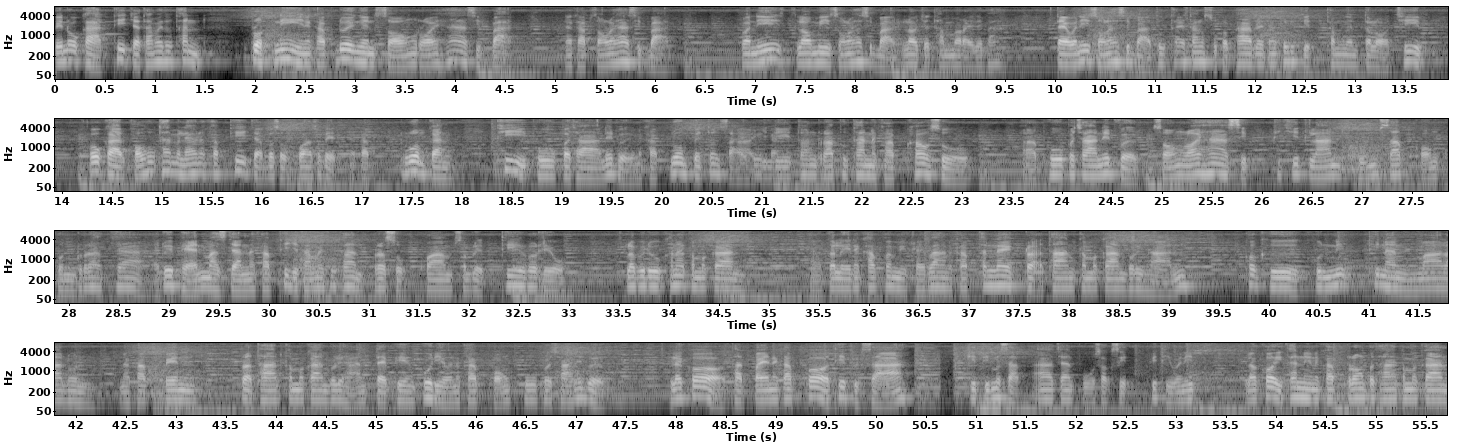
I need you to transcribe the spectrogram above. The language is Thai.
เป็นโอกาสที่จะทำให้ทุกท่านปลดหนี้นะครับด้วยเงิน 250 บาทนะครับ250 บาท วันนี้เรามี 250 บาทเราจะทำอะไรได้บ้าง แต่วันนี้ 250 บาททุกท่านทั้งสุขภาพและทั้งธุรกิจทำเงินตลอดชีพ โอกาสของทุกท่านมาแล้วนะครับที่จะประสบความสำเร็จนะครับร่วมกันที่ภูประชาเน็ตเวิร์กนะครับร่วมเป็นต้นสายยินดีต้อนรับทุกท่านนะครับเข้าสู่ ภูประชาเน็ตเวิร์ก250 พิชิตล้านขุมทรัพย์ของคนรากหญ้า ด้วยแผนมหัศจรรย์นะครับ ที่จะทำให้ทุกท่านประสบความสำเร็จที่รวดเร็ว เราไปดูคณะกรรมการกันเลยนะครับว่ามีใครบ้างนะครับ ท่านแรกประธานกรรมการบริหาร ก็คือคุณนิธินันมาลานนท์นะครับ เป็นประธานกรรมการบริหารแต่เพียงผู้เดียวนะครับ ของภูประชาเน็ตเวิร์กและก็ถัดไปนะครับก็ที่ปรึกษากิตติมศักดิ์อาจารย์ปู่ศักดิ์สิทธิ์พิถีวณิช แล้วก็อีกท่านหนึงนะครับ รองประธานกรรมการ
